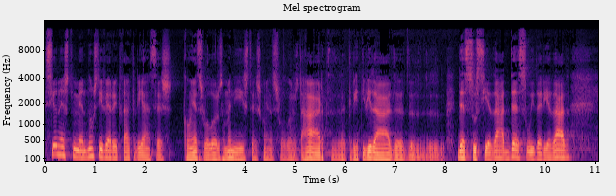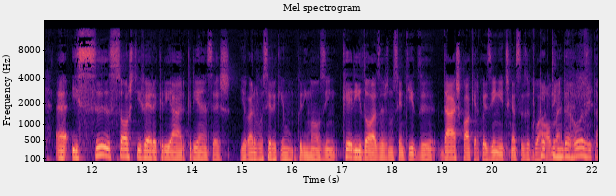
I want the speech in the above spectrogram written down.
Se eu neste momento não estiver a educar crianças com esses valores humanistas, com esses valores da arte, da criatividade, de, de, da sociedade, da solidariedade. Uh, e se só estiver a criar crianças, e agora vou ser aqui um bocadinho mauzinho, caridosas, no sentido de dás qualquer coisinha e descansas a tua um alma. de arroz e tá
